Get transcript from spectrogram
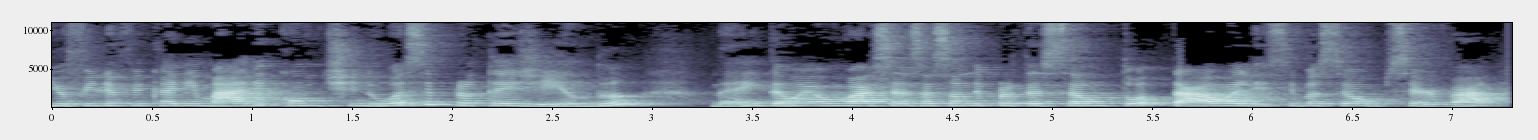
E o filho fica animado e continua se protegendo. Né? Então, é uma sensação de proteção total ali, se você observar,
